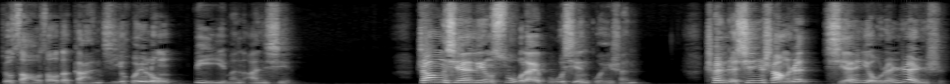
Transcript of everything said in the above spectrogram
就早早的赶鸡回笼，闭门安歇。张县令素来不信鬼神，趁着新上任，鲜有人认识，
